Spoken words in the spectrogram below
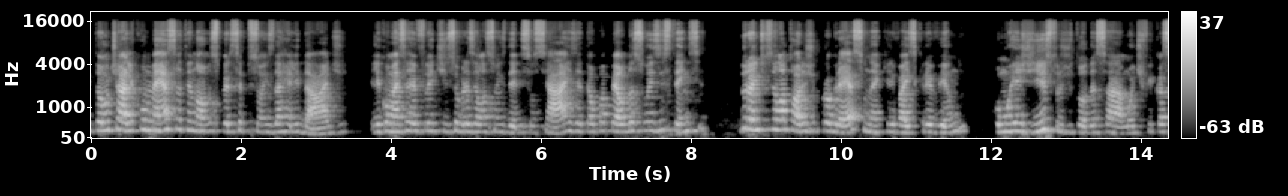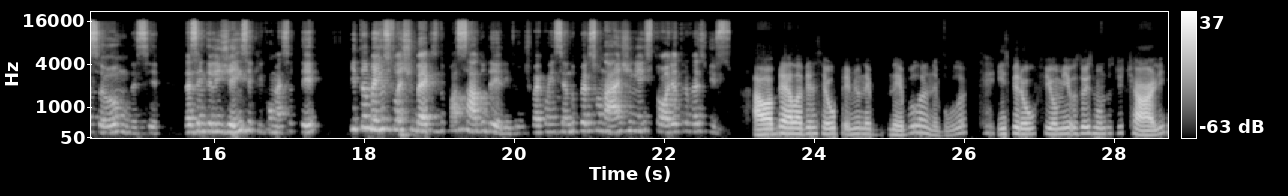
Então Charlie começa a ter novas percepções da realidade, ele começa a refletir sobre as relações dele sociais e até o papel da sua existência durante os relatórios de progresso, né, que ele vai escrevendo como registro de toda essa modificação, desse, dessa inteligência que ele começa a ter, e também os flashbacks do passado dele. Então a gente vai conhecendo o personagem e a história através disso. A obra ela venceu o prêmio Neb- Nebula, Nebula, e inspirou o filme Os Dois Mundos de Charlie,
